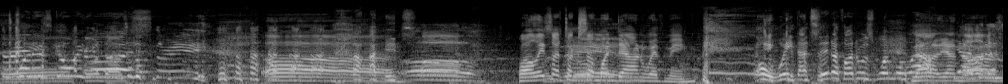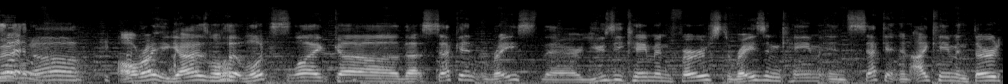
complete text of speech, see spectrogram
three. What is going on? Top three. Oh. Nice. Oh. Well, at least I took someone down with me. Oh, wait, that's it? I thought it was one more lap. No, yeah, no, Yeah, that's it. No. All right, you guys. Well, it looks like uh, that second race there, Yuzi came in first, Raisin came in second, and I came in third.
